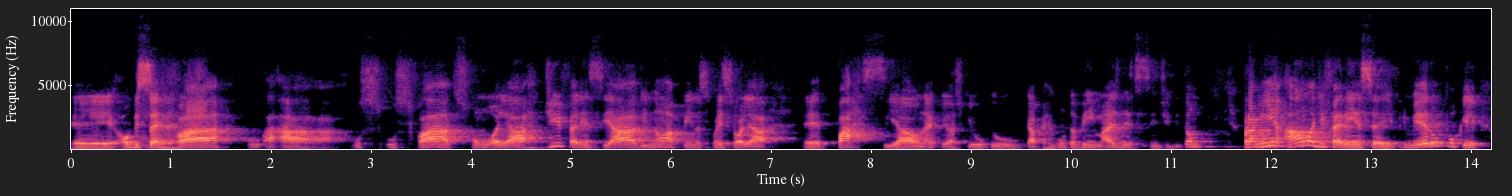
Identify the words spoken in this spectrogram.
é, observar a, a, os, os, fatos com um olhar diferenciado e não apenas com esse olhar é, parcial, né? Que eu acho que, o, que, o, que a pergunta vem mais nesse sentido. Então, para mim, há uma diferença aí. Primeiro, porque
